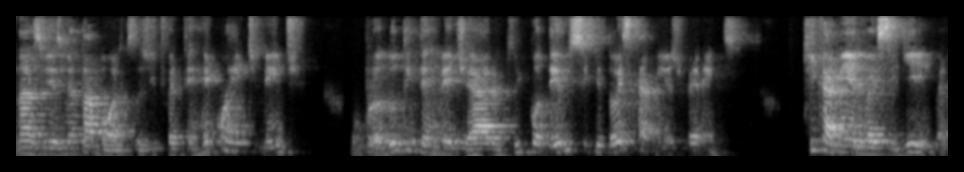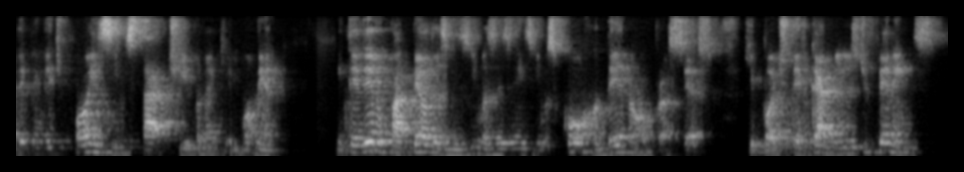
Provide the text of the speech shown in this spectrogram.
nas vias metabólicas. A gente vai ter recorrentemente um produto intermediário aqui podendo seguir dois caminhos diferentes. Que caminho ele vai seguir vai depender de qual enzima está ativa naquele momento. Entender o papel das enzimas, as enzimas coordenam o processo, que pode ter caminhos diferentes.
